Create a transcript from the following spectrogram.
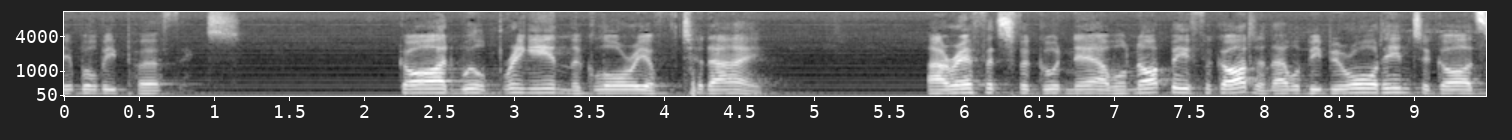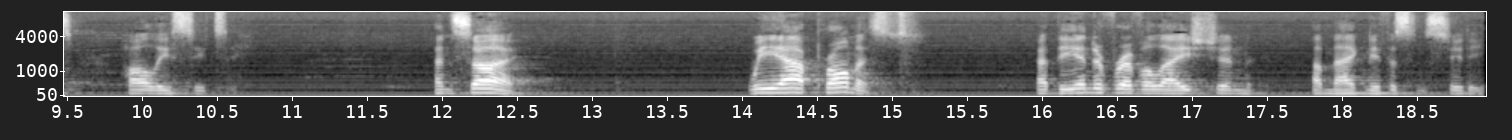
It will be perfect. God will bring in the glory of today. Our efforts for good now will not be forgotten, they will be brought into God's holy city. And so, we are promised at the end of Revelation a magnificent city.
